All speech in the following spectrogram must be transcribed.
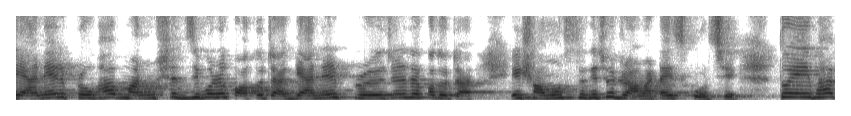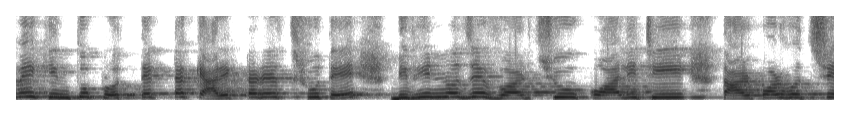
জ্ঞানের প্রভাব মানুষের জীবনে কতটা, জ্ঞানের প্রয়োজনীয়তা কতটা, এই সমস্ত কিছু ড্রামাটাইজ করছে। তো এইভাবেই কিন্তু প্রত্যেকটা ক্যারেক্টারের থ্রুতে বিভিন্ন যে ভার্চু কোয়ালিটি তারপর হচ্ছে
